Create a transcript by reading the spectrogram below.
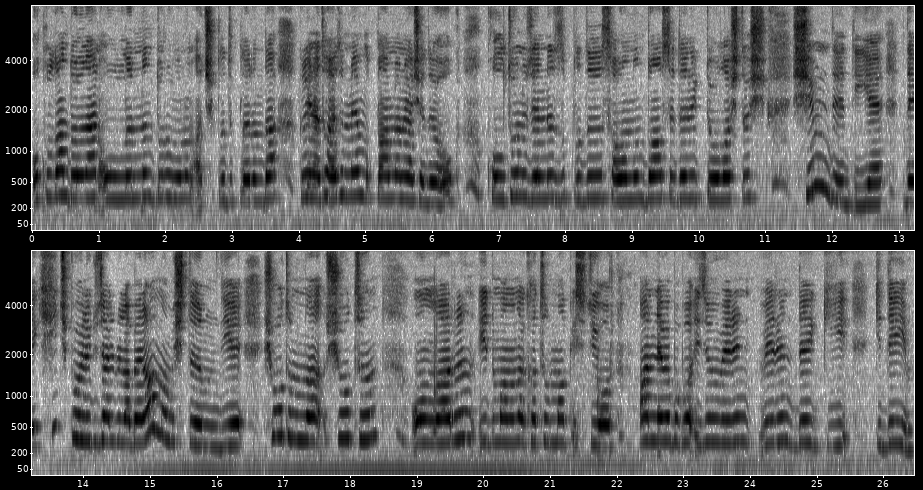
okuldan dönen oğullarının durumunu açıkladıklarında Greenit hayatının en mutlu anlarını yaşadı. O koltuğun üzerinde zıpladığı, salonun dans ederek dolaştı. Ş- Şimdi diye dek hiç böyle güzel bir haber almamıştım diye Shotton'la Shotton onların idmanına katılmak istiyor. Anne ve baba izin verin verin de gi- gideyim.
